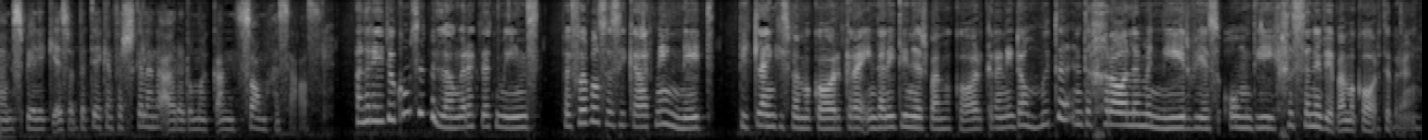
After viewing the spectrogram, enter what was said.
um, speletjie is wat beteken verskillende ouderdomme kan saamgesels. Andre, hoekom is dit belangrik dat mens byvoorbeeld as die kerk nie net die kleintjies bymekaar kry en dan die tieners bymekaar kry nie. Daar moet 'n integrale manier wees om die gesinne weer bymekaar te bring.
